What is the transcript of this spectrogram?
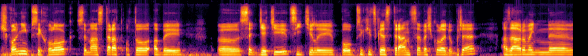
Školní psycholog se má starat o to, aby eh, se děti cítili po psychické stránce ve škole dobře, a zároveň ne,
